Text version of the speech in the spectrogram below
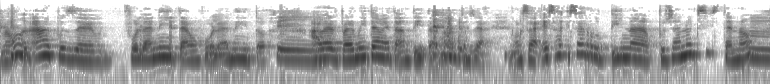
¿No? Ah, pues de fulanita o fulanito. A ver, permíteme tantito, ¿no? Entonces ya, o sea, esa, esa rutina pues ya no existe, ¿no? Mm.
